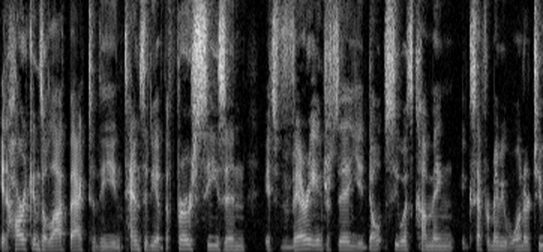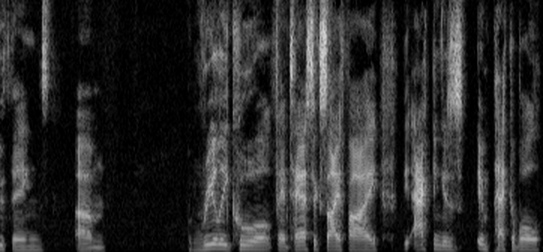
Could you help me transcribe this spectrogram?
It harkens a lot back to the intensity of the first season. It's very interesting. You don't see what's coming except for maybe one or two things. Um, really cool, fantastic sci-fi. The acting is impeccable.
